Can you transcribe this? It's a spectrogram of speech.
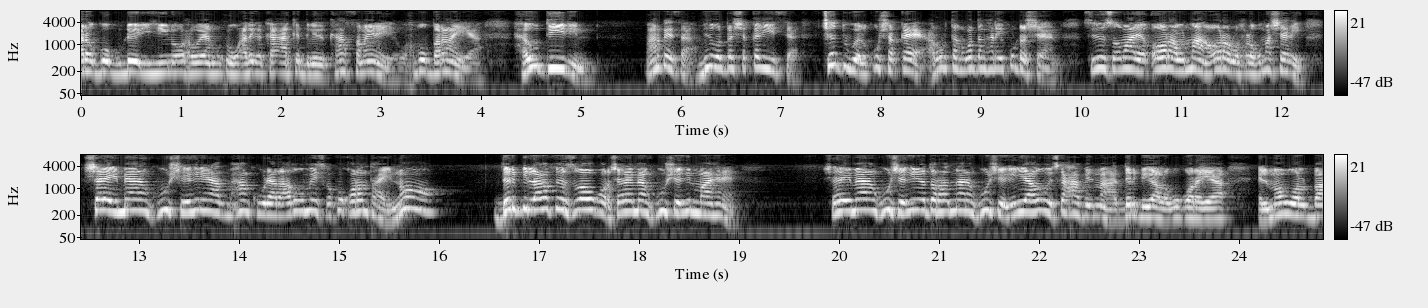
aragoogu dheer yihiin oo waxa weeyaan wuxuu adiga ka arka dabadeed kaa samaynaya waxbuu baranayaa ha u diidin. Ma arkaysaa? Mid walba shaqadiisa jadwal ku shaqee caruurtan waddankan ay ku dhasheen. Sidii soomaaliya oral maaha oral wax laguma sheegay. Shalay maanan kuu sheegin inaad maxaan ku idhahda adigu miiska ku qoran tahay? No. Derbi laga fiirsado u qor shalay maan kuu sheegin maahine shalay maanan kuu sheegin iyo doraad maanan kuu sheegin iyo adigu iska xafid maaha. Derbigaa lagu qorayaa ilmo walba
